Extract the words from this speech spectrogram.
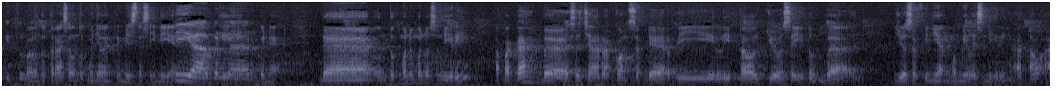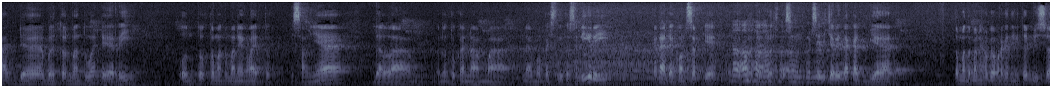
gitu loh. untuk terasa untuk menjalankan bisnis ini ya. Iya, Oke, benar. Benar. Dan untuk menu-menu sendiri, apakah Mbak secara konsep dari Little Jose itu Mbak Josephine yang memilih sendiri atau ada bantuan-bantuan dari untuk teman-teman yang lain tuh? Misalnya dalam menentukan nama nama pastry itu sendiri, kan ada konsep ya untuk heeh, Jose. heeh, Bisa diceritakan biar teman-teman healthy marketing kita bisa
